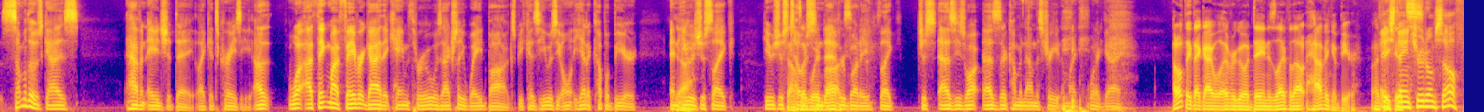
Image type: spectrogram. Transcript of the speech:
some of those guys haven't aged a day. Like it's crazy. I what I think my favorite guy that came through was actually Wade Boggs because he was the only he had a cup of beer, and Yeah. he was just like he was just Sounds toasting Wade to everybody like just as he's wa- as they're coming down the street. I'm like, what a guy. I don't think that guy will ever go a day in his life without having a beer. I Hey, think he's staying true to himself.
